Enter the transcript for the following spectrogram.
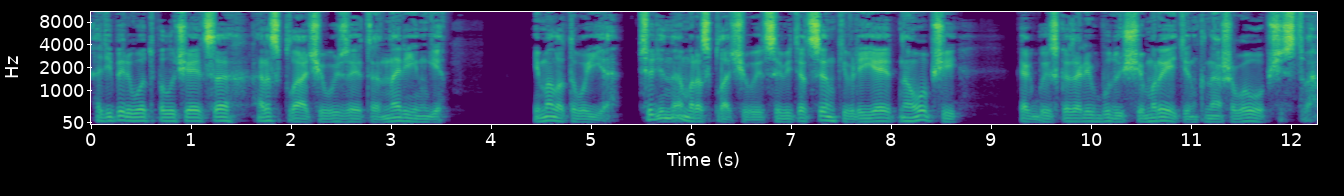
А теперь вот, получается, расплачиваюсь за это на ринге. И мало того я. Все Динамо расплачивается, ведь оценки влияют на общий, как бы сказали в будущем, рейтинг нашего общества.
